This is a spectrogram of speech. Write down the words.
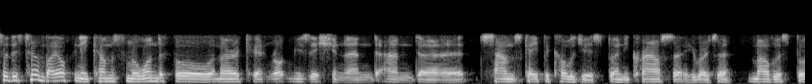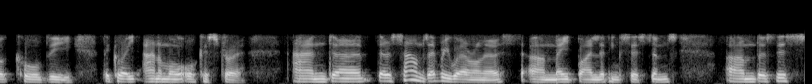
so this term biophony comes from a wonderful American rock musician and and uh, soundscape ecologist, Bernie Krause, who wrote a marvelous book called the the Great Animal Orchestra. And uh, there are sounds everywhere on Earth um, made by living systems. Um, there's this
